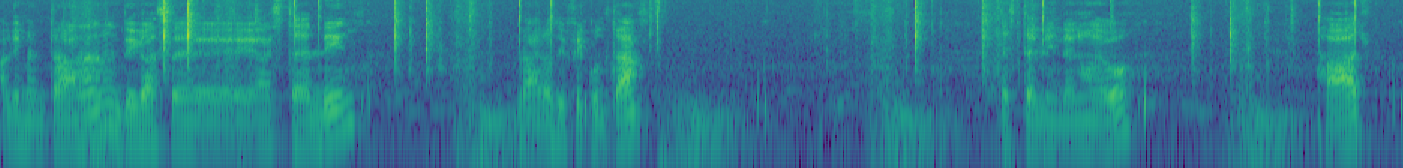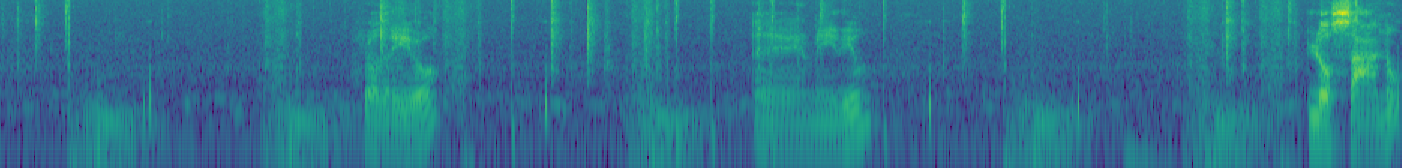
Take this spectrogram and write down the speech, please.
alimentar, dígase a Sterling. Claro, dificultad. Sterling de nuevo. Hart. Rodrigo. Eh, medium. Lozano.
